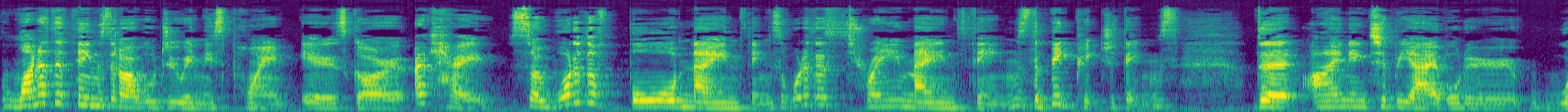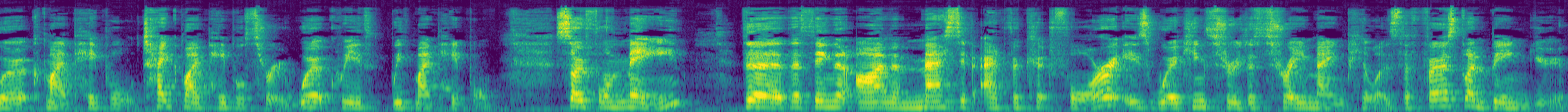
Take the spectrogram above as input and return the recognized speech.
one of the things that I will do in this point is go, okay, so what are the four main things, what are the three main things, the big picture things that I need to be able to work my people, take my people through, work with with my people. So for me, the, the thing that I'm a massive advocate for is working through the three main pillars. The first one being you.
